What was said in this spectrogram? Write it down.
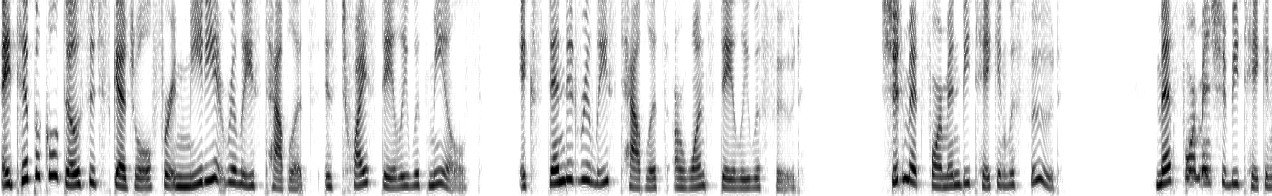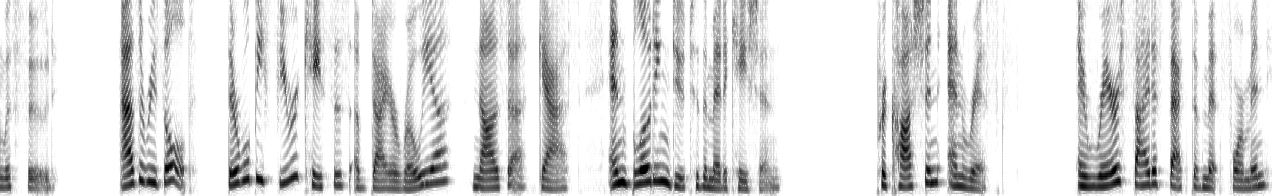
A typical dosage schedule for immediate release tablets is twice daily with meals. Extended release tablets are once daily with food. Should metformin be taken with food? Metformin should be taken with food. As a result, there will be fewer cases of diarrhea, nausea, gas, and bloating due to the medication. Precaution and risks. A rare side effect of metformin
